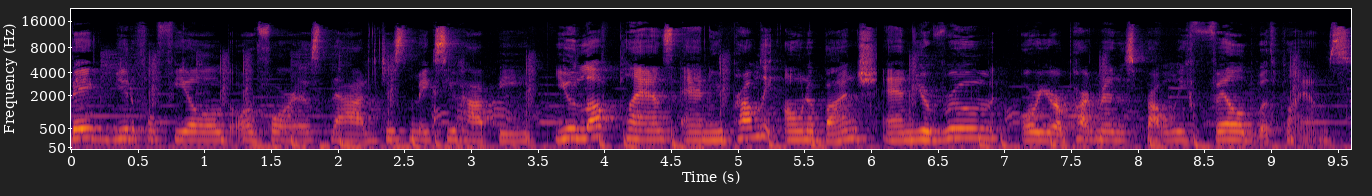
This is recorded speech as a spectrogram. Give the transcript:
big, beautiful field or forest that just makes you happy. You love plants and you probably own a bunch, and your room or your apartment is probably filled with plants.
